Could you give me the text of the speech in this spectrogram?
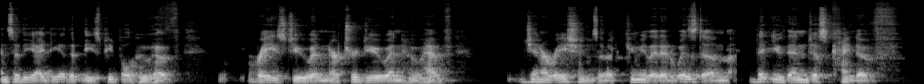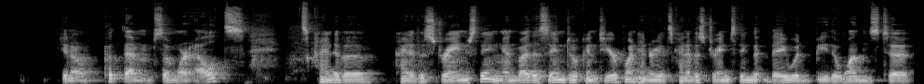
And so the idea that these people who have raised you and nurtured you and who have generations of accumulated wisdom that you then just kind of you know put them somewhere else it's kind of a kind of a strange thing. And by the same token, to your point, Henry, it's kind of a strange thing that they would be the ones to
